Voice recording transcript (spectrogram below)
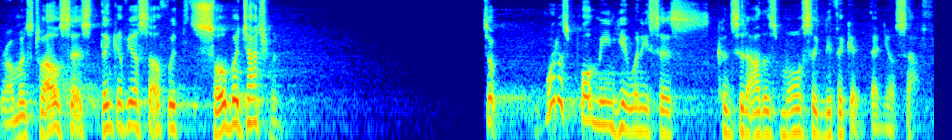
Romans 12 says, Think of yourself with sober judgment. What does Paul mean here when he says, consider others more significant than yourself?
